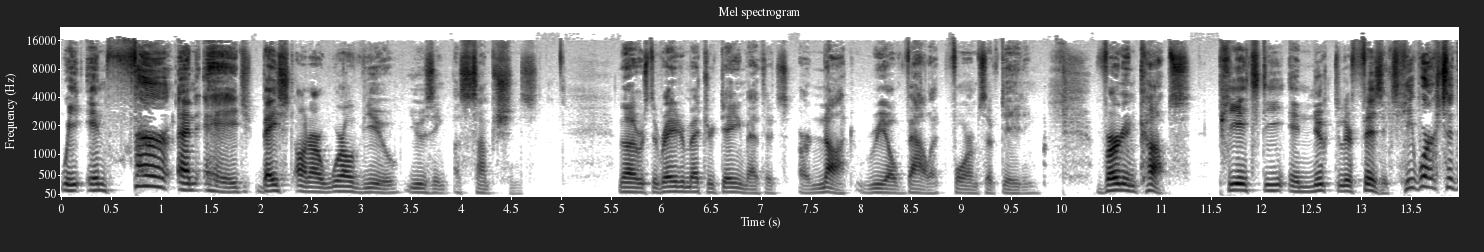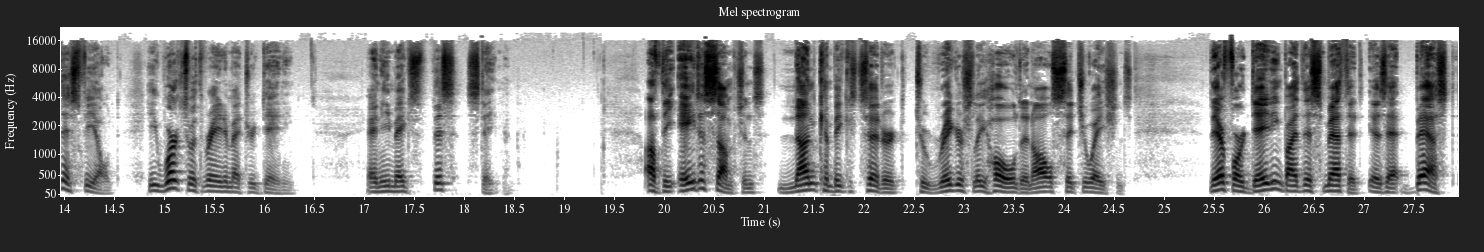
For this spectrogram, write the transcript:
we infer an age based on our worldview using assumptions. In other words, the radiometric dating methods are not real valid forms of dating. Vernon Cupps, PhD in nuclear physics, he works in this field. He works with radiometric dating. And he makes this statement of the eight assumptions, none can be considered to rigorously hold in all situations. Therefore, dating by this method is at best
